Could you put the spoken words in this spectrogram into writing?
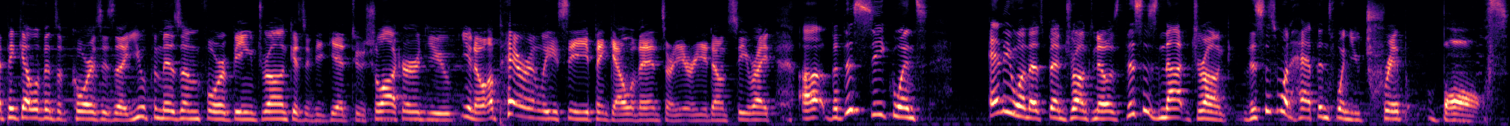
A pink elephant, of course, is a euphemism for being drunk, as if you get too schlockered, you, you know, apparently see pink elephants or, or you don't see right. Uh, but this sequence Anyone that's been drunk knows this is not drunk. This is what happens when you trip balls.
